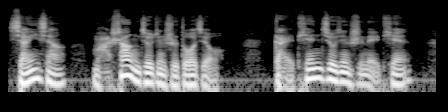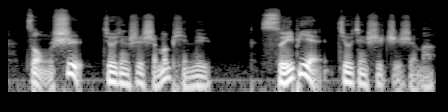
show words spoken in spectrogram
想一想，马上究竟是多久？改天究竟是哪天？总是究竟是什么频率？随便究竟是指什么？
